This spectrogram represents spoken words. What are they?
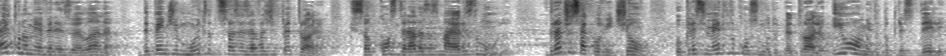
A economia venezuelana depende muito de suas reservas de petróleo, que são consideradas as maiores do mundo. Durante o século XXI, o crescimento do consumo do petróleo e o aumento do preço dele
